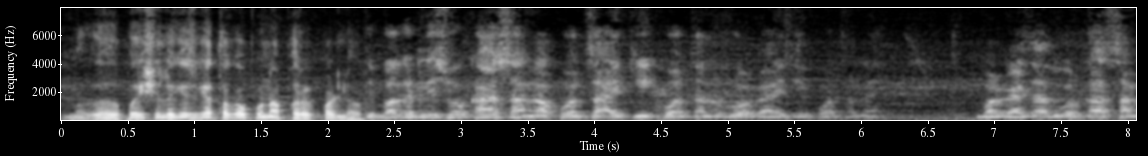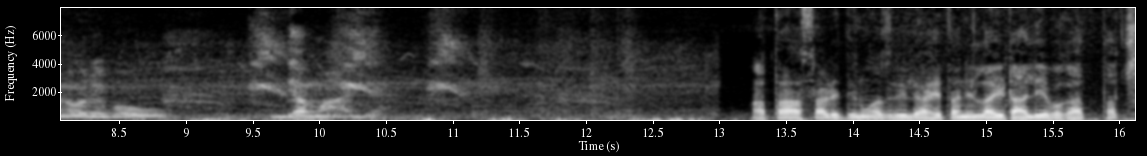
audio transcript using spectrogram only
मग पैसे लगेच घेतो का पुन्हा फरक पडल्यावर? ते बघितल्याशिवाय काय सांगा कोणचा आहे की कोणता रोग आहे की कोणता नाही. बघायचा आजवर काय सांगावं रे भाऊ. द्या मा द्या. आता साडेतीन वाजलेले आहेत आणि लाइट आली आहे बघा आत्ताच.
